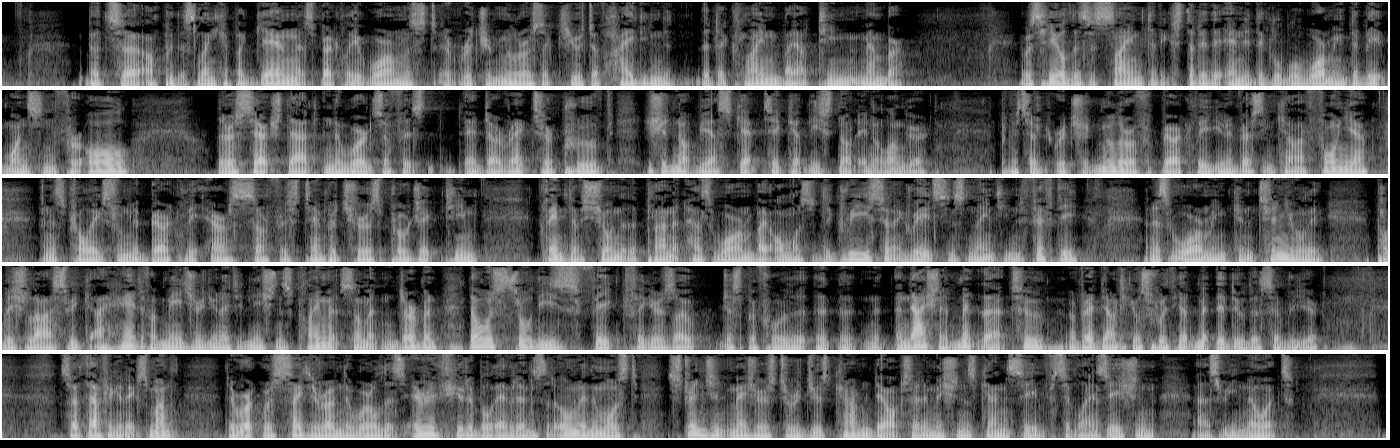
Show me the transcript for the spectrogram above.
But uh, I'll put this link up again. It's Berkeley warmist uh, Richard Muller is accused of hiding the, the, decline by a team member. It was hailed as a scientific study that ended the global warming debate once and for all. The research that, in the words of its uh, director, proved you should not be a skeptic, at least not any longer. Professor Richard Muller of Berkeley University in California and his colleagues from the Berkeley Earth Surface Temperatures Project team claim to have shown that the planet has warmed by almost a degree centigrade since 1950 and is warming continually. Published last week ahead of a major United Nations climate summit in Durban. They always throw these fake figures out just before the, the, the and they actually admit that too. I've read the articles where they admit they do this every year. South Africa next month. Their work was cited around the world as irrefutable evidence that only the most stringent measures to reduce carbon dioxide emissions can save civilization as we know it.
